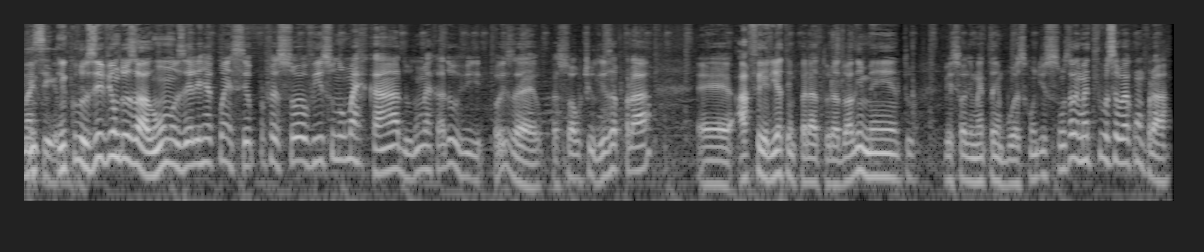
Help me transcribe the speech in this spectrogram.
Mas, Inclusive um dos alunos, ele reconheceu, professor, eu vi isso no mercado, no mercado eu vi. Pois é, o pessoal utiliza para é, aferir a temperatura do alimento, ver se o alimento está em boas condições, o alimento que você vai comprar.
